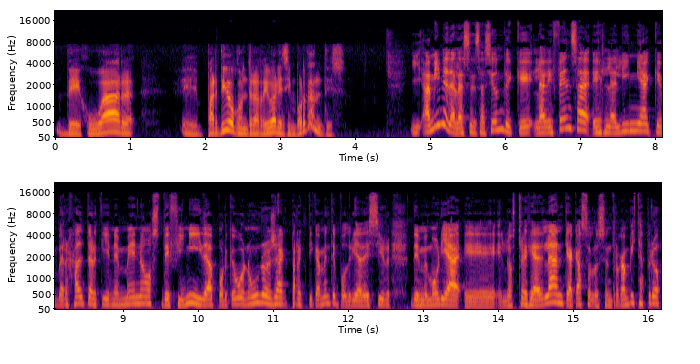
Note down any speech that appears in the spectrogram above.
de jugar eh, partido contra rivales importantes. Y a mí me da la sensación de que la defensa es la línea que Berhalter tiene menos definida, porque bueno, uno ya prácticamente podría decir de memoria eh, los tres de adelante, acaso los centrocampistas, pero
